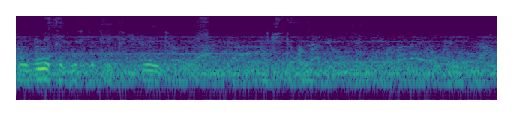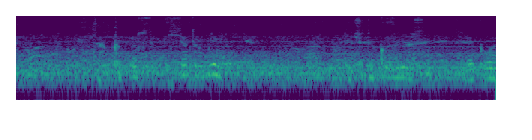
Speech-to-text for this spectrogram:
клубника 239 рублей. А что такое? Так, капуста 50 рублей. Это что такое у нас? Свекла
